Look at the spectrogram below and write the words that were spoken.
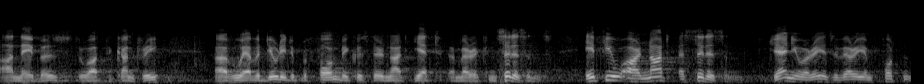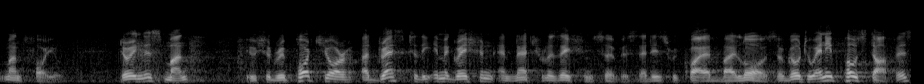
our neighbors throughout the country uh, who have a duty to perform because they're not yet American citizens. If you are not a citizen, January is a very important month for you. During this month, you should report your address to the Immigration and Naturalization Service. That is required by law. So go to any post office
